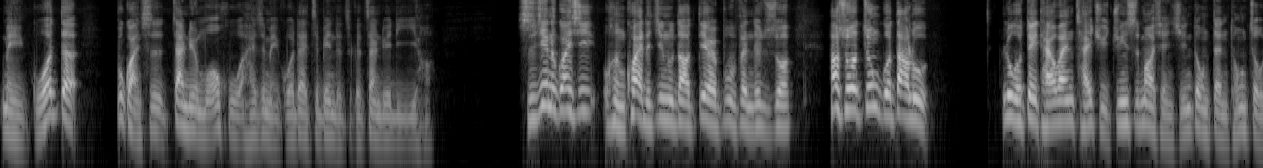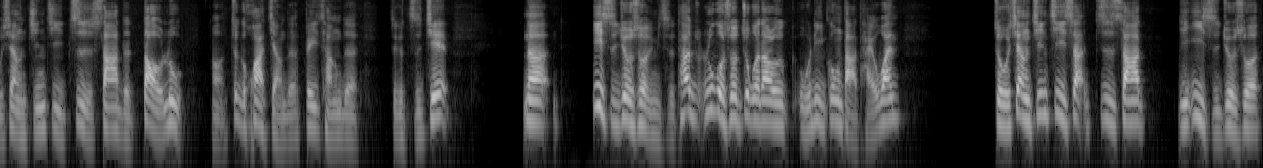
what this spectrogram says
美国的。不管是战略模糊，还是美国在这边的这个战略利益，哈，时间的关系，我很快的进入到第二部分，就是说，他说中国大陆如果对台湾采取军事冒险行动，等同走向经济自杀的道路，啊，这个话讲的非常的这个直接。那意思就是说，什么意思，他如果说中国大陆武力攻打台湾，走向经济上自杀的意思就是说。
